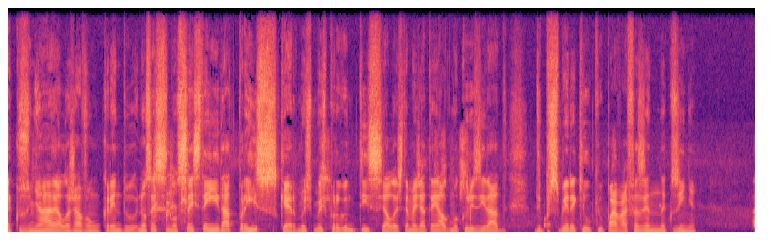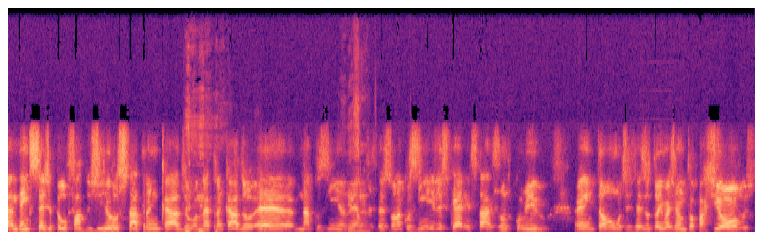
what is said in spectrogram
a, cozinhar, elas já vão querendo... Não sei se, não sei se têm idade para isso sequer, mas, mas pergunto-te isso, se elas também já têm alguma curiosidade de perceber aquilo que o pai vai fazendo na cozinha. Nem que seja pelo fato de eu estar trancado, né? Trancado é, na cozinha, né? Muitas vezes estou na cozinha e eles querem estar junto comigo. Então, muitas vezes eu estou imaginando, estou a partir ovos,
